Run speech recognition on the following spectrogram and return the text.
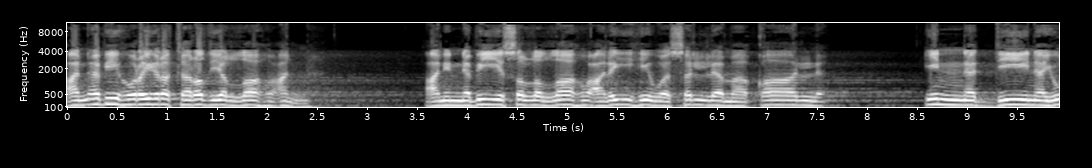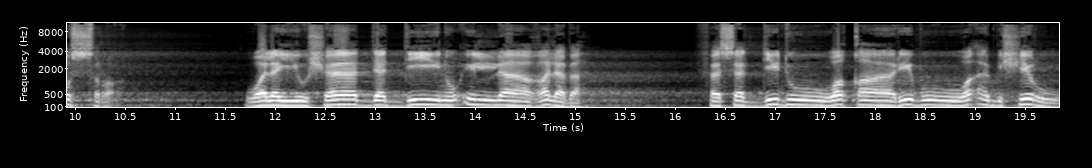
عن أبي هريرة رضي الله عنه عن النبي صلى الله عليه وسلم قال إن الدين يسر ولن يشاد الدين إلا غلبه. فسددوا وقاربوا وأبشروا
